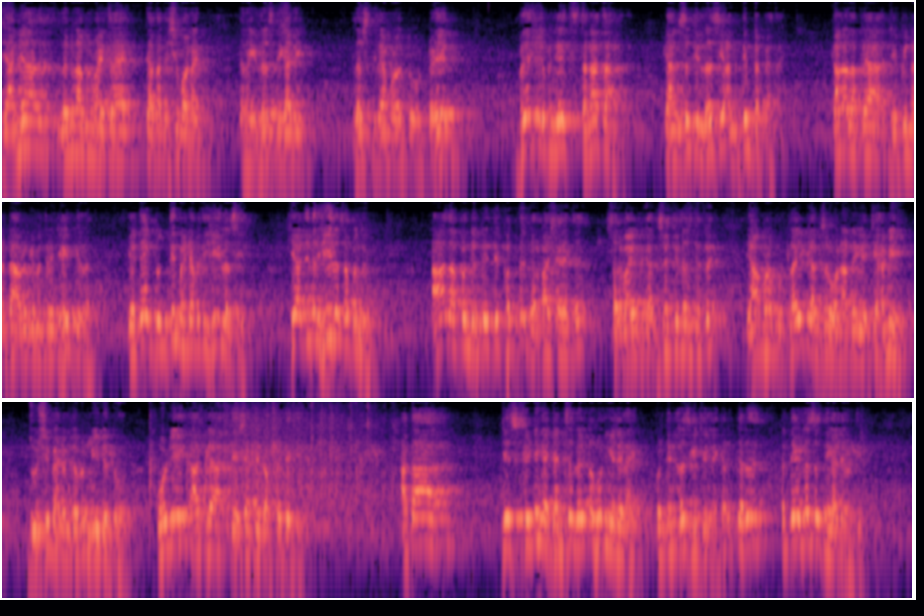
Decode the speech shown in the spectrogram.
ज्यांना लग्न अजून व्हायचं आहे ते आता नशिबान आहेत. त्यांना ही लस निघाली. लस दिल्यामुळं तो टळेल. ब्रेस्ट म्हणजे स्तनाचा कॅन्सरची लस ही अंतिम टप्प्यात आहे. काल आज आपल्या जे पी नड्डा आरोग्यमंत्र्यांनी जाहीर केलं की येत्या एक दोन तीन महिन्यामध्ये ही लस येईल. ही आधी तर ही लस आपण देऊ आज आपण देतोय ते फक्त गर्भाशयाचं सर्वाईल कॅन्सरची लस देतोय. यामुळे कुठलाही कॅन्सर होणार नाही याची हमी जोशी मॅडमच्याकडून मी देतो. कोणी आपल्या देशातले डॉक्टर देतील. आता जे स्क्रीनिंग आहे ज्यांचं लग्न होऊन गेलेलं आहे पण त्यांनी लस घेतलेली नाही कारण खरं तर ते लसच निघाली नव्हती.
